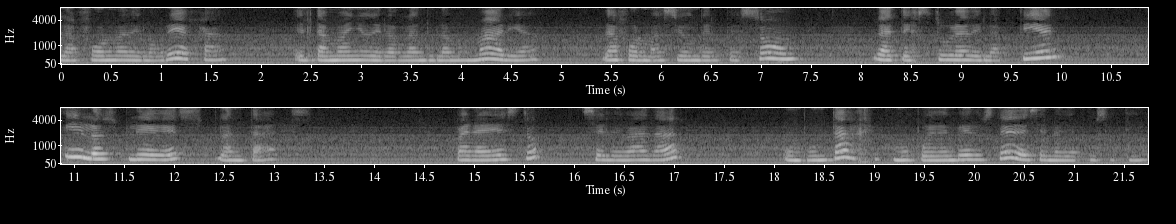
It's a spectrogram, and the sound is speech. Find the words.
la forma de la oreja, el tamaño de la glándula mamaria, la formación del pezón, la textura de la piel y los pliegues plantares. Para esto se le va a dar un puntaje, como pueden ver ustedes en la diapositiva.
